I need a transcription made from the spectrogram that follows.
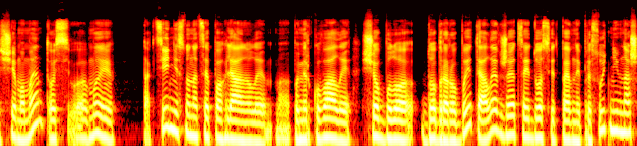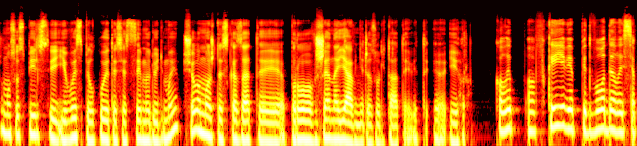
Ще момент. Ось е, ми так ціннісно на це поглянули, поміркували, що було добре робити, але вже цей досвід певний присутній в нашому суспільстві, і ви спілкуєтеся з цими людьми. Що ви можете сказати про вже наявні результати від е, ігор? коли в Києві підводилися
